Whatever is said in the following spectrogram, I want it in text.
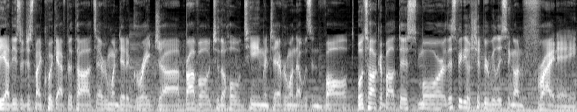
But yeah, these are just my quick afterthoughts. Everyone did a great job. Bravo to the whole team and to everyone that was involved. We'll talk about this more. This video should be releasing on Friday.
